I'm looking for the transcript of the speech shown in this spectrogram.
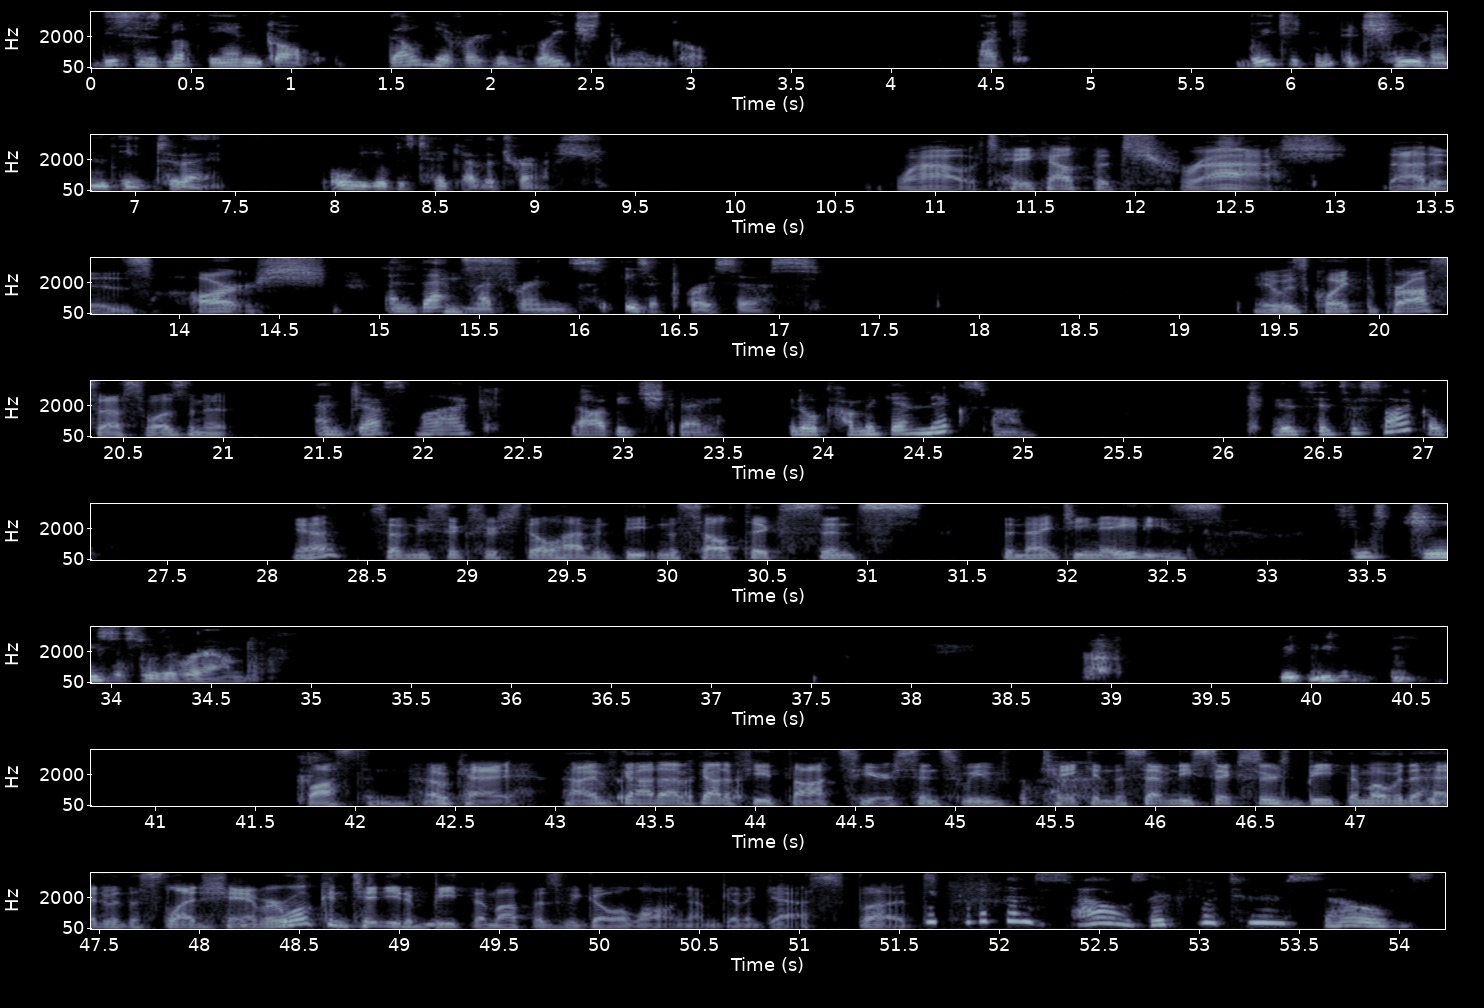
This is not the end goal. They'll never even reach the end goal. Like, we didn't achieve anything today. All we did was take out the trash. Wow. Take out the trash. That is harsh. And that, my friends, is a process. It was quite the process, wasn't it? And just like garbage day, it'll come again next time. Because it's a cycle. Yeah. 76ers still haven't beaten the Celtics since the 1980s. Since Jesus was around. Boston. Okay. I've got I've got a few thoughts here since we've taken the 76ers, beat them over the head with a sledgehammer. We'll continue to beat them up as we go along, I'm gonna guess. But They do it themselves. They do it to themselves.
